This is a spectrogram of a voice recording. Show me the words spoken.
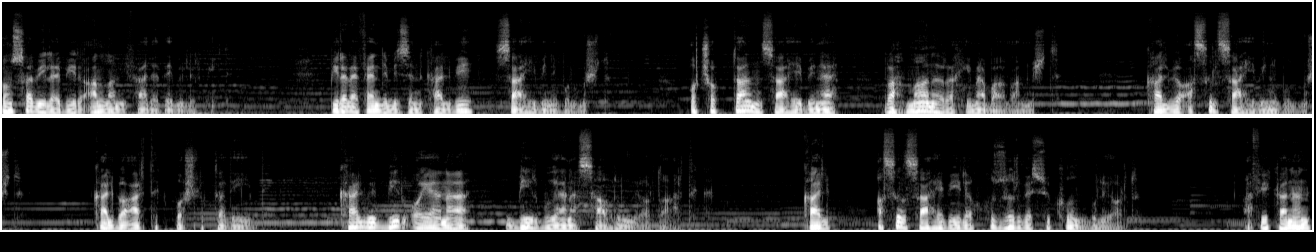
Konsa bile bir anlam ifade edebilir miydi? Bilal Efendimizin kalbi sahibini bulmuştu. O çoktan sahibine, Rahman-ı Rahim'e bağlanmıştı. Kalbi asıl sahibini bulmuştu. Kalbi artık boşlukta değildi. Kalbi bir o yana, bir bu yana savrulmuyordu artık. Kalp asıl sahibiyle huzur ve sükun buluyordu. Afrika'nın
